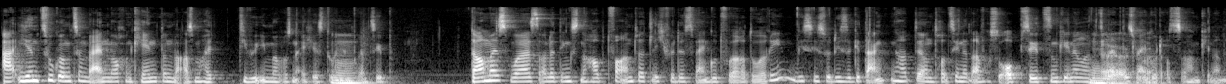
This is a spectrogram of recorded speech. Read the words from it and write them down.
auch ihren Zugang zum Weinmachen kennt, dann weiß man halt, die will immer was Neues tun mhm. im Prinzip. Damals war es allerdings noch hauptverantwortlich für das Weingut Foradori, wie sie so diese Gedanken hatte und hat sie nicht einfach so absetzen können und ein zweites ja, Weingut aussagen können.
